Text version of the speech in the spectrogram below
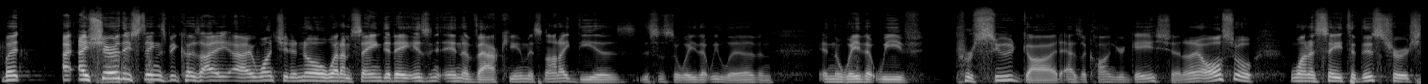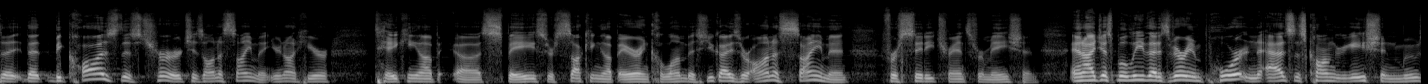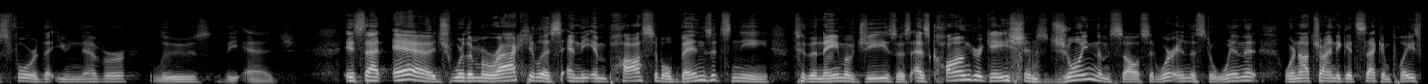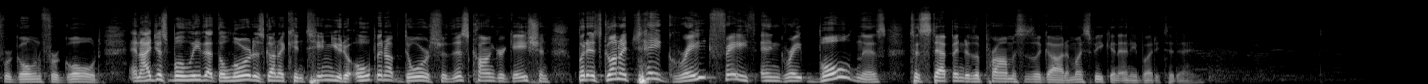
But I, I share these things because I, I want you to know what I'm saying today isn't in a vacuum. It's not ideas. This is the way that we live and in the way that we've pursued God as a congregation. And I also want to say to this church that, that because this church is on assignment, you're not here taking up uh, space or sucking up air in Columbus. You guys are on assignment for city transformation. And I just believe that it's very important as this congregation moves forward that you never lose the edge. It's that edge where the miraculous and the impossible bends its knee to the name of Jesus. As congregations join themselves, said, We're in this to win it. We're not trying to get second place. We're going for gold. And I just believe that the Lord is going to continue to open up doors for this congregation, but it's going to take great faith and great boldness to step into the promises of God. Am I speaking to anybody today?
